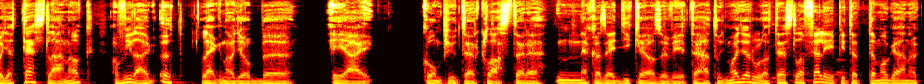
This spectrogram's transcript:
hogy a Teslának a világ öt legnagyobb AI computer klasztere nek az egyike az övé. Tehát, hogy magyarul a Tesla felépítette magának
